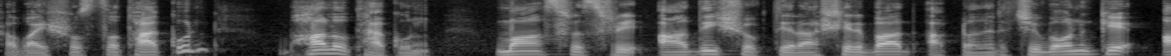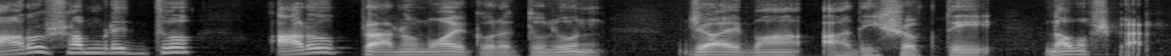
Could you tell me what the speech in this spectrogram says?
সবাই সুস্থ থাকুন, ভালো থাকুন। মা শ্রী শ্রী আদি শক্তির আশীর্বাদ আপনাদের জীবনকে আরও সমৃদ্ধ, আরও প্রাণময় করে তুলুন। জয় মা আদিশক্তি নমস্কার।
